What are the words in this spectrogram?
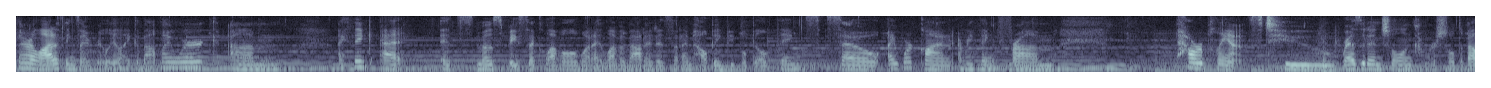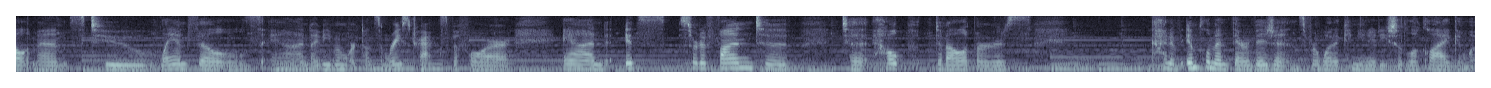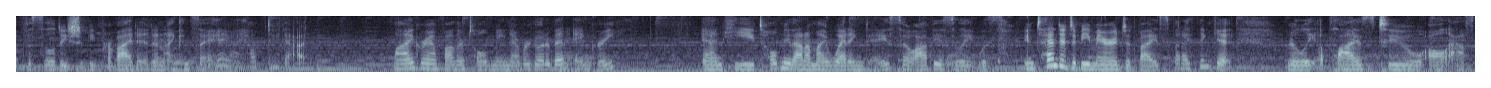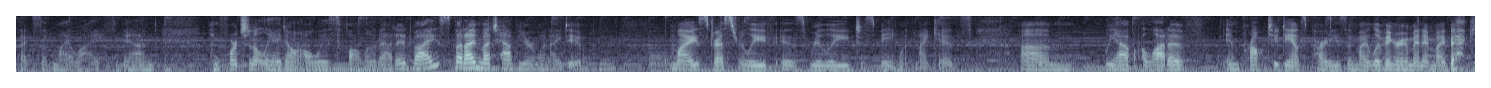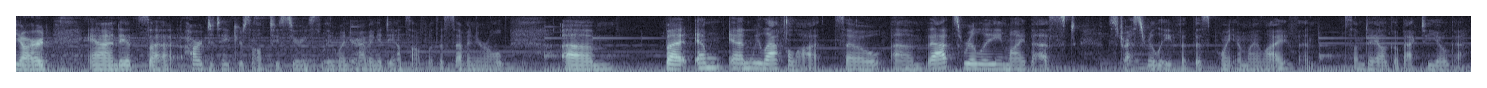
There are a lot of things I really like about my work. Um, I think at its most basic level, what I love about it is that I'm helping people build things. So I work on everything from power plants to residential and commercial developments to landfills, and I've even worked on some racetracks before. And it's sort of fun to, to help developers kind of implement their visions for what a community should look like and what facilities should be provided. And I can say, hey, I helped do that. My grandfather told me never go to bed angry. And he told me that on my wedding day, so obviously it was intended to be marriage advice, but I think it really applies to all aspects of my life. And unfortunately, I don't always follow that advice, but I'm much happier when I do. My stress relief is really just being with my kids. Um, we have a lot of impromptu dance parties in my living room and in my backyard, and it's uh, hard to take yourself too seriously when you're having a dance off with a seven year old. Um, but and and we laugh a lot, so um, that's really my best stress relief at this point in my life. And someday I'll go back to yoga.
